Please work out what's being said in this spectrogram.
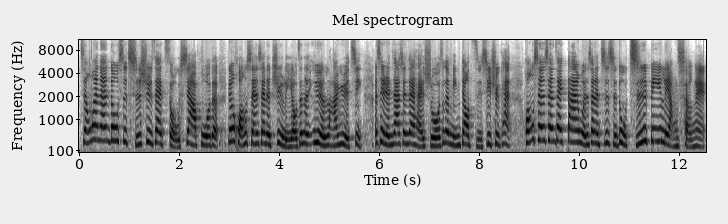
蒋万安都是持续在走下坡的，跟黄珊珊的距离哦，真的越拉越近，而且人家。他现在还说，这个民调仔细去看，黄珊珊在大安文山的支持度直逼两成，哎，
